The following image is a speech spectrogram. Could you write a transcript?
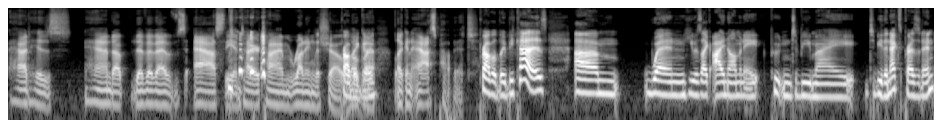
had his hand up Medvedev's ass the entire time running the show, like Probably. a like an ass puppet. Probably because um, when he was like, I nominate Putin to be my to be the next president,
